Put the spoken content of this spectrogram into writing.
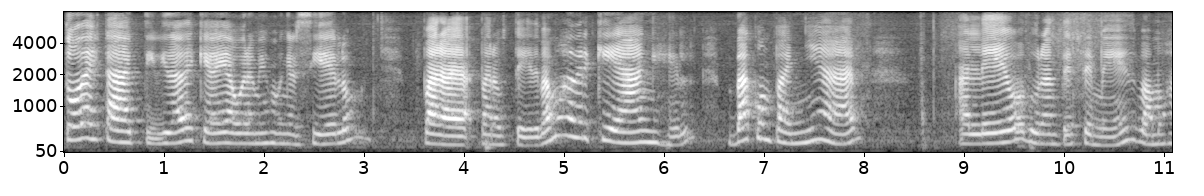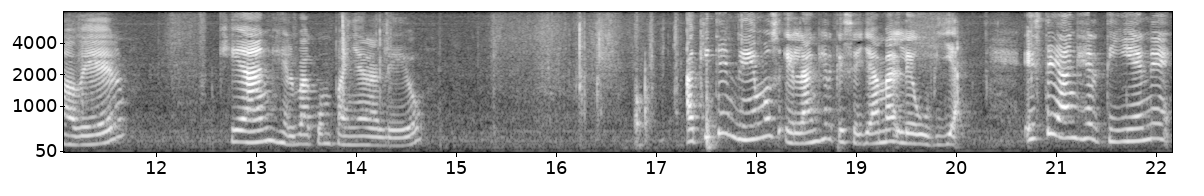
todas estas actividades que hay ahora mismo en el cielo para, para ustedes. Vamos a ver qué ángel va a acompañar a Leo durante este mes. Vamos a ver ¿Qué ángel va a acompañar a Leo? Aquí tenemos el ángel que se llama Leuvia. Este ángel tiene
